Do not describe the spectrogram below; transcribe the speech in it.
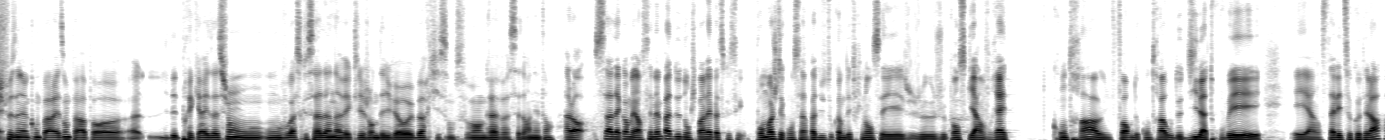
je, faisais une comparaison par rapport à l'idée de précarisation où on voit ce que ça donne avec les gens de Deliveroo et Uber qui sont souvent en grève ces derniers temps. Alors, ça, d'accord, mais alors c'est même pas d'eux dont je parlais parce que pour moi, je les considère pas du tout comme des freelances et je, je pense qu'il y a un vrai contrat, une forme de contrat ou de deal à trouver et, à installer de ce côté-là.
